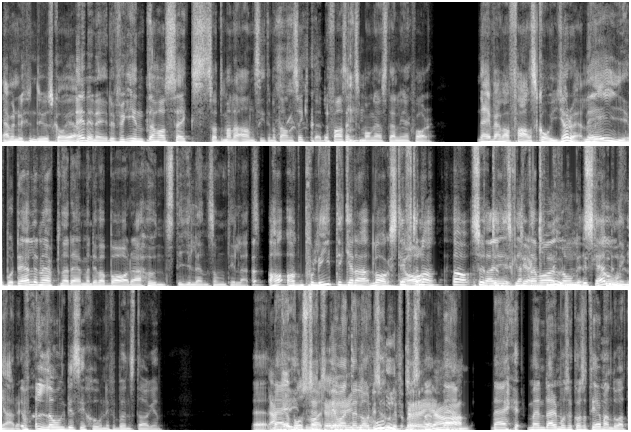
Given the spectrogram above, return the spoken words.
Nej, men du, du skojar. Nej, nej, nej. Du fick inte ha sex så att man hade ansikte mot ansikte. Det fanns inte så många ställningar kvar. Nej, men vad fan, skojar du eller? Nej, bordellerna öppnade men det var bara hundstilen som tilläts. Har, har politikerna, lagstiftarna, ja, ja, suttit och diskuterat knullställningar? Det var en lång diskussion i förbundsdagen. Eh, nej, det, var, det var inte en lång diskussion i förbundsdagen. Ja. Men, nej, men däremot så konstaterar man då att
